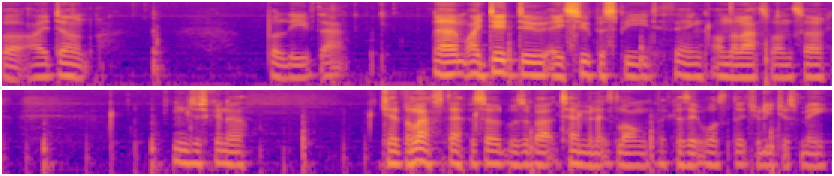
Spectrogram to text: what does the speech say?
But I don't believe that. Um, I did do a super speed thing on the last one, so I'm just gonna... Yeah, the last episode was about 10 minutes long because it was literally just me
